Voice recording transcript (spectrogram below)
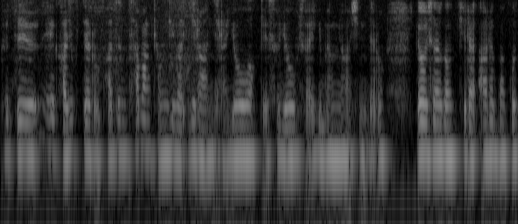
그들의 가족대로 받은 사방 경계가 이러하니라. 여호와께서 여호수아에게 명령하신 대로 여호수아가 기라 아르바 곧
